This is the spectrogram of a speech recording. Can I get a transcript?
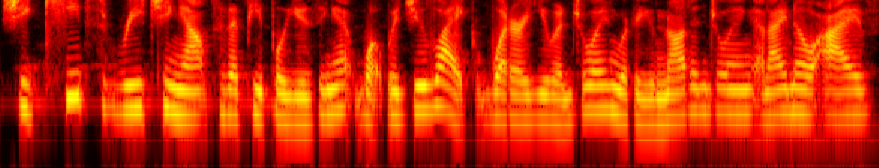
she keeps reaching out to the people using it. What would you like? What are you enjoying? What are you not enjoying? And I know I've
